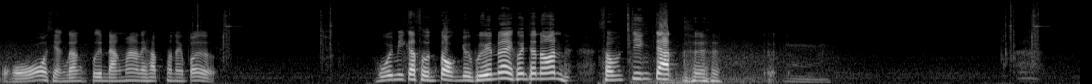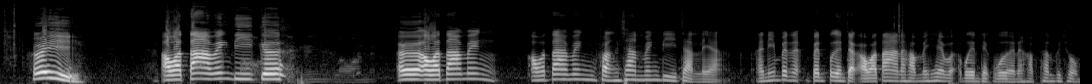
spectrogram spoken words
โอ้โห เสียงดังปืนดังมากเลยครับสไนเปอร์หุยมีกระสุนตกอยู่พื้นด้วยคุณชนนท์สมจริงจัด อืมเฮ้ย อวตารแม่งดีเกิน สียงแม่งร้อนนะเอออวตารแม่งอวตารแม่งฟังก์ชันแม่งดีจัดเลยอะ อันนี้เป็นเป็นปืนจากอวตารนะครับ ไม่ใช่ปืนจากเวอร์นะครับ ท่านผู้ชม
